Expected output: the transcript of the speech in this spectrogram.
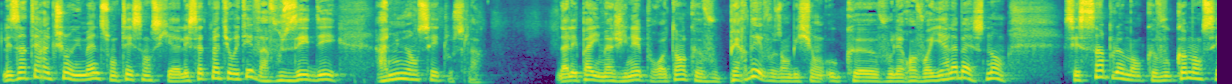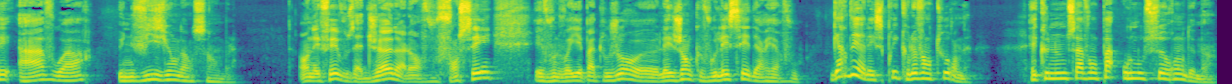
Les interactions humaines sont essentielles, et cette maturité va vous aider à nuancer tout cela. N'allez pas imaginer pour autant que vous perdez vos ambitions ou que vous les revoyez à la baisse, non. C'est simplement que vous commencez à avoir une vision d'ensemble. En effet, vous êtes jeune, alors vous foncez, et vous ne voyez pas toujours euh, les gens que vous laissez derrière vous. Gardez à l'esprit que le vent tourne et que nous ne savons pas où nous serons demain.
